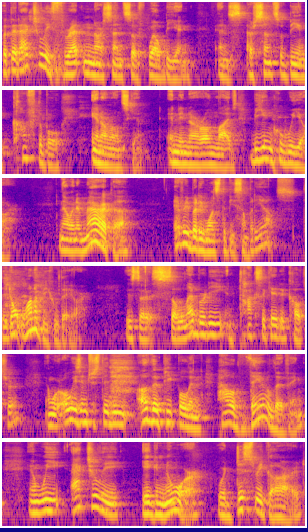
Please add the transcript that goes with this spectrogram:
but that actually threaten our sense of well being and our sense of being comfortable in our own skin and in our own lives, being who we are. Now, in America, everybody wants to be somebody else. They don't want to be who they are. It's a celebrity intoxicated culture, and we're always interested in other people and how they're living, and we actually ignore or disregard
